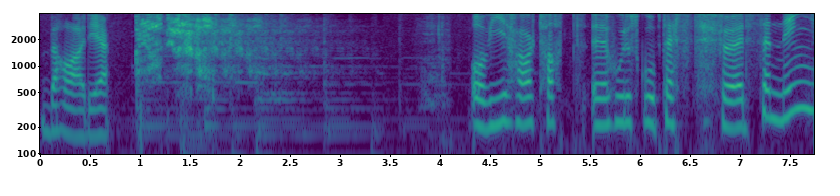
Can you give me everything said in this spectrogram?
Beharie. Og vi har tatt eh, horoskoptest før sending,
